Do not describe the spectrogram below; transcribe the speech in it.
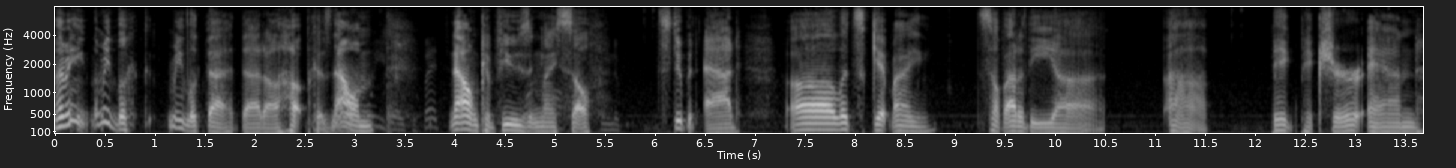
Let me let me look let me look that that uh, up because now I'm now I'm confusing myself. Stupid ad. Uh, let's get myself out of the uh, uh, big picture and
